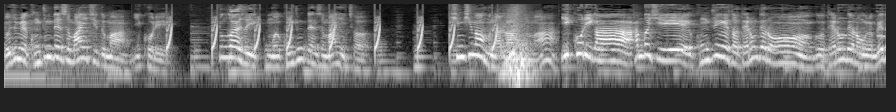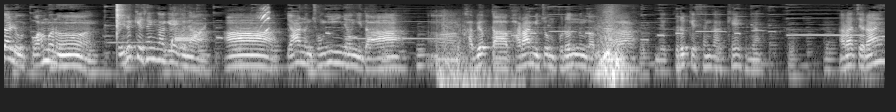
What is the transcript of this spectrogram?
요즘에 공중 댄스 많이 치더만 이콜이. 휴가에서 뭐 공중 댄스 많이 쳐. 심심하면 날라오더만. 이콜이가 한 번씩 공중에서 대롱대롱 그 대롱대롱 매달려 있고 하면은 이렇게 생각해 그냥. 아 야는 종이 인형이다. 어, 가볍다. 바람이 좀 불었는가 보다. 근데 그렇게 생각해 그냥. 알았지라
